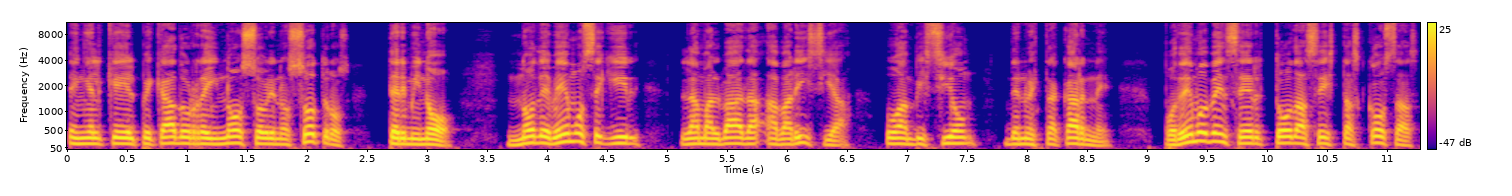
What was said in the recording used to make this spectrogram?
en el que el pecado reinó sobre nosotros terminó. No debemos seguir la malvada avaricia o ambición de nuestra carne. Podemos vencer todas estas cosas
